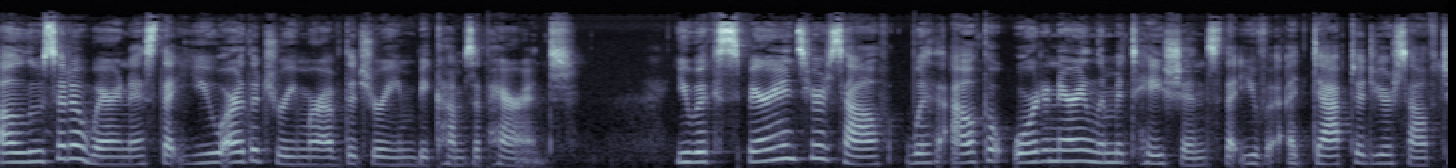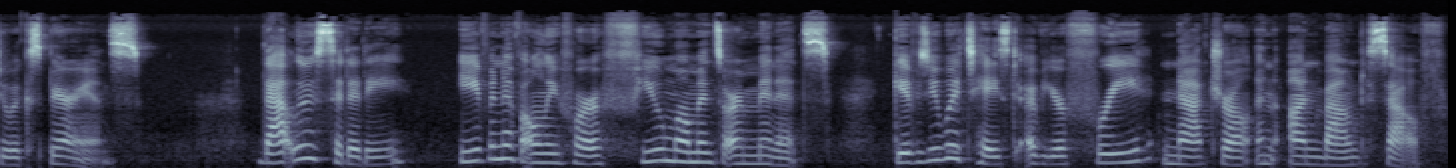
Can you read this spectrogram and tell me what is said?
A lucid awareness that you are the dreamer of the dream becomes apparent. You experience yourself without the ordinary limitations that you've adapted yourself to experience. That lucidity, even if only for a few moments or minutes, gives you a taste of your free, natural, and unbound self.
